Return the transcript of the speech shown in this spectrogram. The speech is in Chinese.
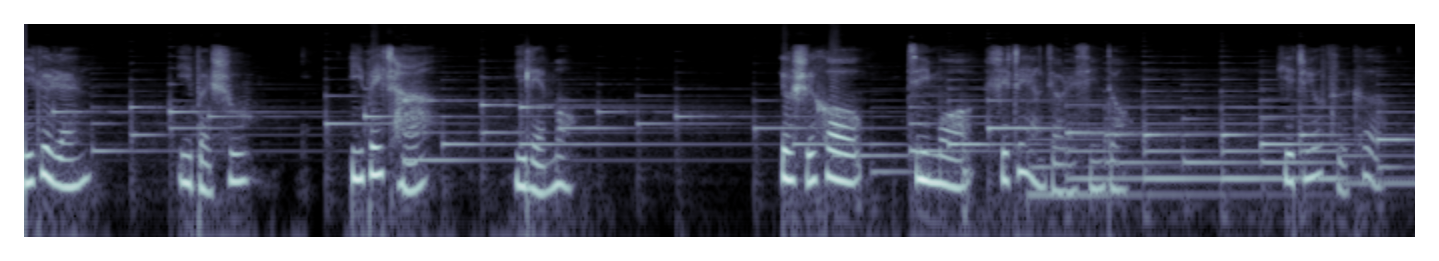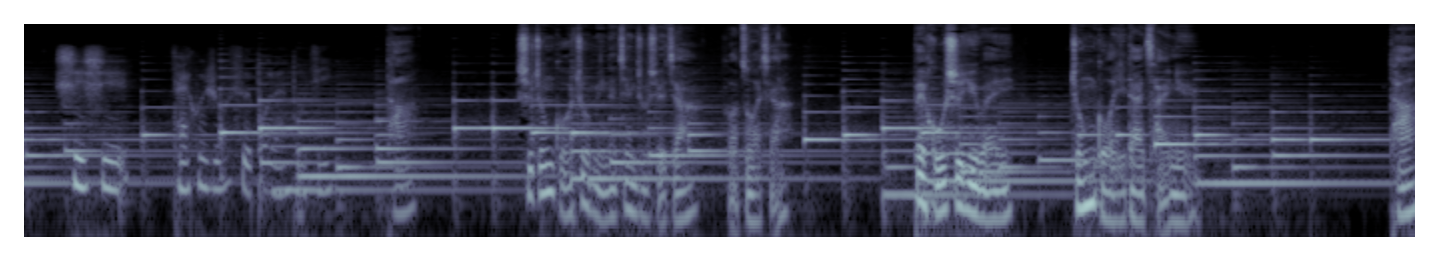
一个人，一本书，一杯茶，一帘梦。有时候，寂寞是这样叫人心动。也只有此刻，世事才会如此波澜不惊。她，是中国著名的建筑学家和作家，被胡适誉为中国一代才女。她。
